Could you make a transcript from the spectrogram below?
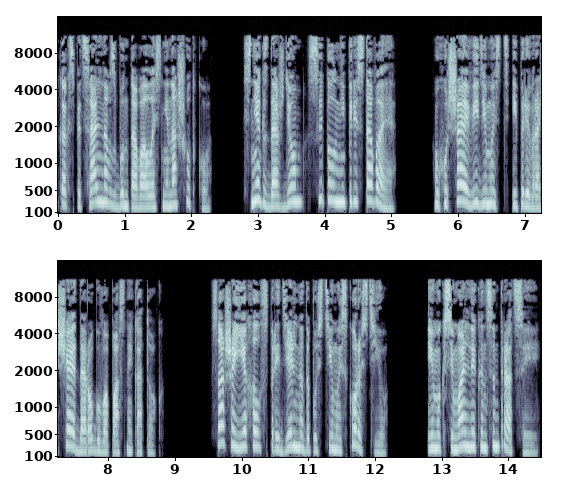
как специально взбунтовалась не на шутку. Снег с дождем сыпал не переставая, ухудшая видимость и превращая дорогу в опасный каток. Саша ехал с предельно допустимой скоростью и максимальной концентрацией.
